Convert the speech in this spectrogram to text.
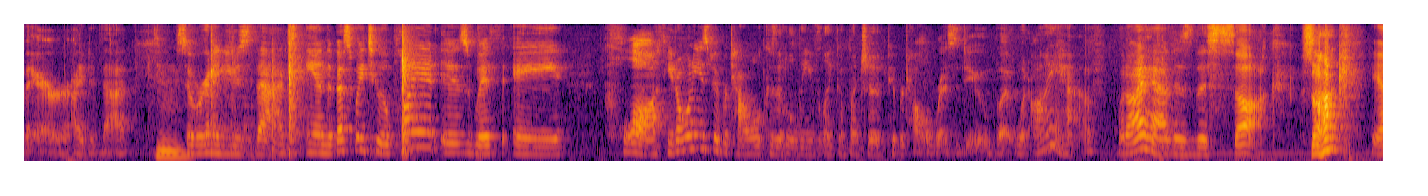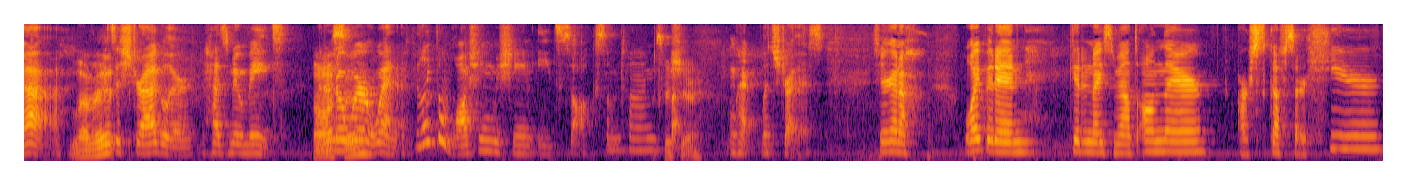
there. I did that. Hmm. So we're going to use that. And the best way to apply it is with a cloth. You don't want to use paper towel because it will leave like a bunch of paper towel residue. But what I have, what I have is this sock. Sock? Yeah. Love it. It's a straggler. It has no mate. I don't know where it went. I feel like the washing machine eats socks sometimes. For but- sure. Okay, let's try this. So you're gonna wipe it in, get a nice amount on there. Our scuffs are here.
